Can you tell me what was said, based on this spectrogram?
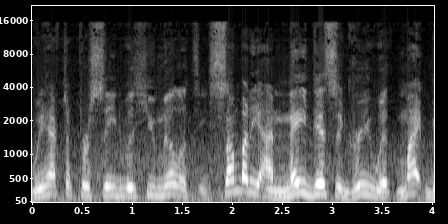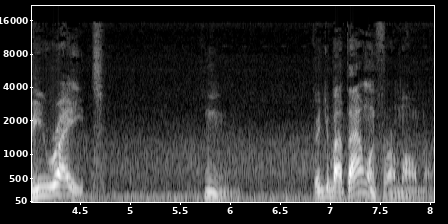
We have to proceed with humility. Somebody I may disagree with might be right. Hmm. Think about that one for a moment.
